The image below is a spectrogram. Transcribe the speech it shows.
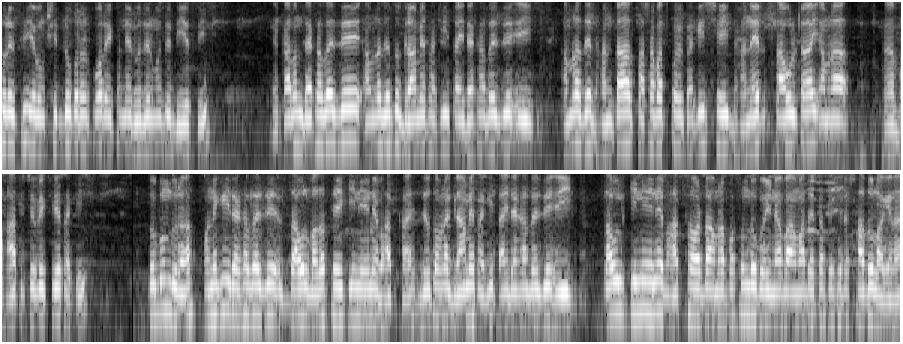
করেছি এবং সিদ্ধ করার পর এখানে রোদের মধ্যে দিয়েছি। কারণ দেখা যায় যে আমরা যেহেতু গ্রামে থাকি, তাই দেখা যায় যে এই আমরা যে ধানটা চাষাবাদ করে থাকি, সেই ধানের চাউলটাই আমরা ভাত হিসেবে খেয়ে থাকি। তো বন্ধুরা, অনেকেই দেখা যায় যে চাউল বাজার থেকে কিনে এনে ভাত খায়। যেহেতু আমরা গ্রামে থাকি, তাই দেখা যায় যে এই চাউল কিনে এনে ভাত খাওয়াটা আমরা পছন্দ করি না বা আমাদের কাছে সেটা স্বাদও লাগে না।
